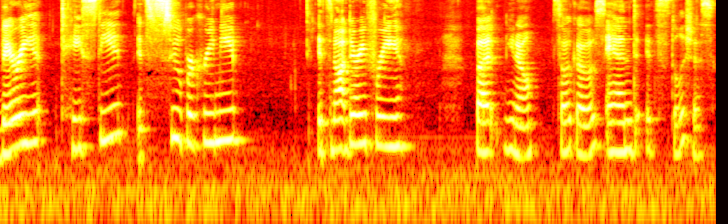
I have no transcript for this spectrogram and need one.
very tasty. It's super creamy. It's not dairy free, but you know, so it goes. And it's delicious.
